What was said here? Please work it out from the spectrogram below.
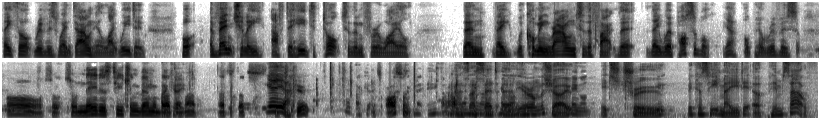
They thought rivers went downhill like we do. But eventually, after he'd talked to them for a while, then they were coming round to the fact that they were possible. Yeah, uphill rivers. Oh, so so Nate is teaching them about Okay. the model. That's that's Yeah, that's yeah. cute. Okay. It's awesome. Okay, hang As I said on. earlier on the show, Hang on. it's true because he made it up himself.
